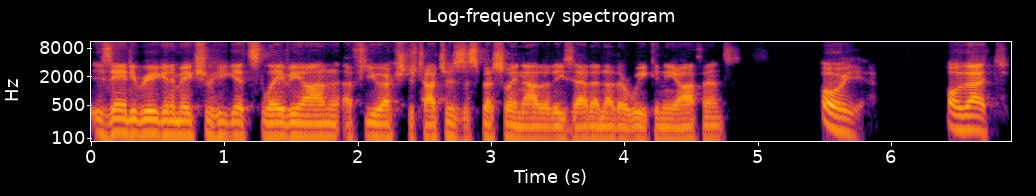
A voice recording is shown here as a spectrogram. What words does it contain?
Is Andy Reid going to make sure he gets Le'Veon a few extra touches, especially now that he's had another week in the offense? Oh yeah, oh that's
